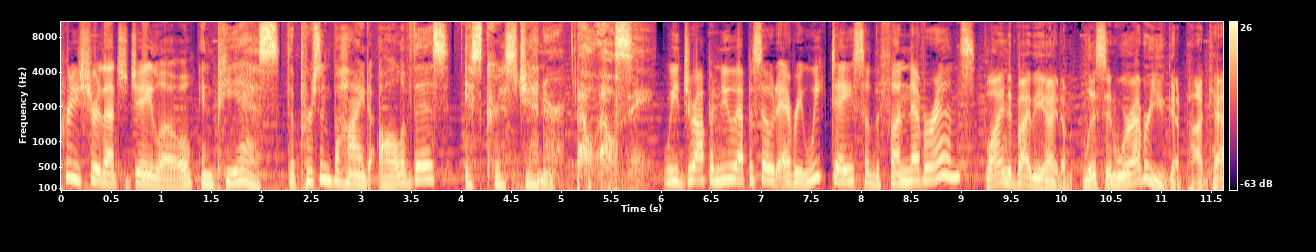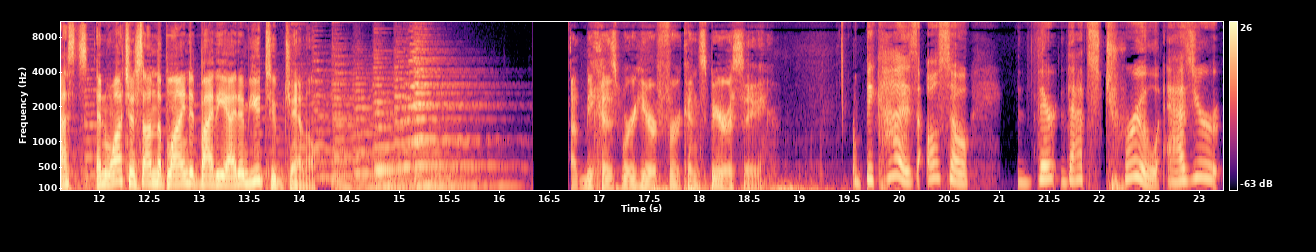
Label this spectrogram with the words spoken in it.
Pretty sure that's J Lo. And P.S. The person behind all of this is Kris Jenner LLC. We drop a new episode every weekday, so the fun never ends. Blinded by the item. Listen wherever you get podcasts, and watch us on the Blinded by the Item YouTube channel. Because we're here for conspiracy. because also there that's true as you're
